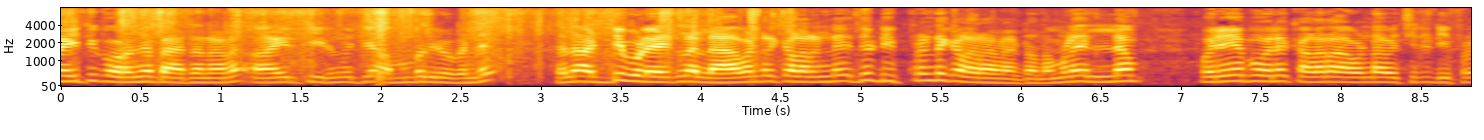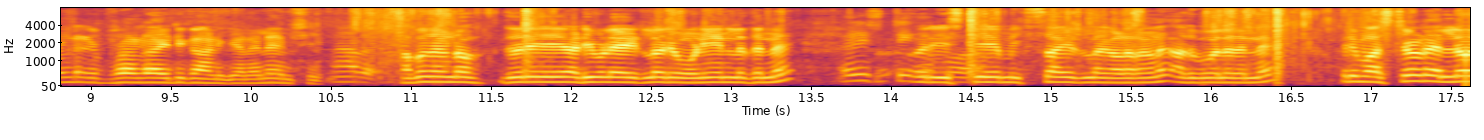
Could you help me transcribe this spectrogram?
റേറ്റ് കുറഞ്ഞ പാറ്റേൺ ആണ്. ആയിരത്തി ഇരുന്നൂറ്റി അമ്പത് രൂപന്റെ നല്ല അടിപൊളിയായിട്ടുള്ള ലാവൻഡർ കളറിന്റെ ഇത് ഡിഫറെന്റ് കളറാണ് കേട്ടോ. നമ്മളെല്ലാം ഒരേപോലെ കളർ ആവണ്ട വെച്ചിട്ട് ഡിഫറെന്റ് ഡിഫറെന്റ് ആയിട്ട് കാണിക്കുകയാണ് അല്ലേ എംഷി അപ്പൊ അപ്പോൾ കണ്ടോ ഇതൊരു അടിപൊളിയായിട്ടുള്ള ഒരു ഓണിയനിൽ തന്നെ ഒരു ഇസ്റ്റ് മിക്സ് ആയിട്ടുള്ള കളറാണ് അതുപോലെ തന്നെ ഒരു മസ്റ്റേർഡ് എല്ലോ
